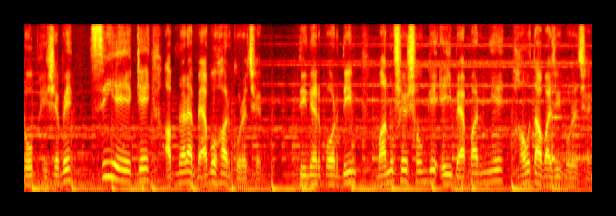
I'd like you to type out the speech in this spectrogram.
টোপ হিসেবে সিএএ কে আপনারা ব্যবহার করেছেন। দিনের পর দিন মানুষের সঙ্গে এই ব্যাপার নিয়ে হাওতাবাজি করেছেন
